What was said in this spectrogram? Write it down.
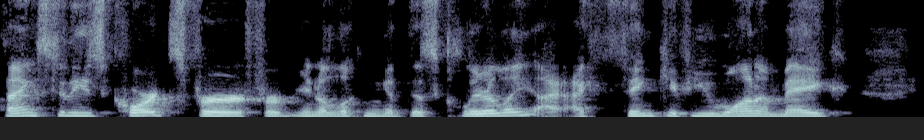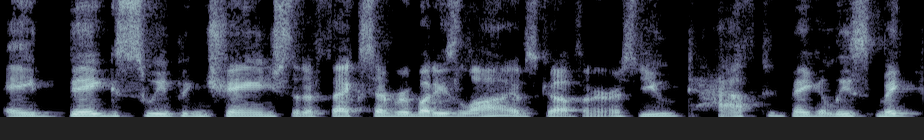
thanks to these courts for for you know looking at this clearly. I, I think if you want to make a big sweeping change that affects everybody's lives, governors, you have to make at least make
